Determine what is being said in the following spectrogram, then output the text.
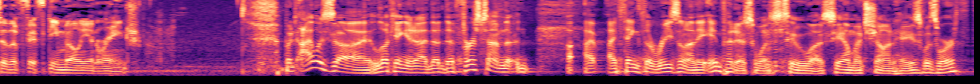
to the fifty million range. But I was uh, looking at uh, the, the first time. That, I, I think the reason, uh, the impetus was to uh, see how much Sean Hayes was worth,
